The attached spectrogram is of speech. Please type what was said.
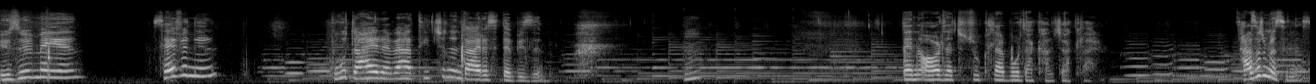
Üzülmeyin. Sevinin. Bu daire ve Hatice'nin dairesi de bizim. Hı? Ben orada, çocuklar burada kalacaklar. Hazır mısınız?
